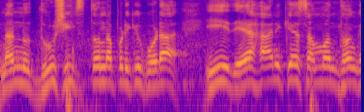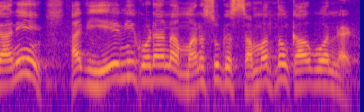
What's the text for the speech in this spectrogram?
నన్ను దూషిస్తున్నప్పటికీ కూడా ఈ దేహానికే సంబంధం కానీ అవి ఏమీ కూడా నా మనసుకు సంబంధం కావు అన్నాడు.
